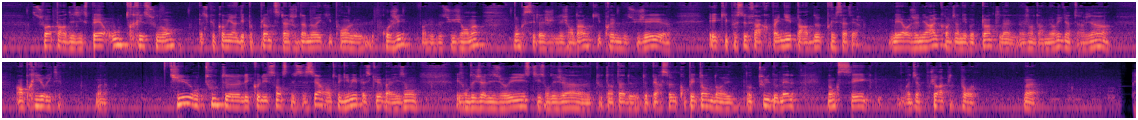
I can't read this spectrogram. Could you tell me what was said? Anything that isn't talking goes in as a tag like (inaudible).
soit par des experts ou très souvent, parce que comme il y a un dépôt de plainte, c'est la gendarmerie qui prend le, projet, enfin le, sujet en main. Donc c'est les gendarmes qui prennent le sujet euh, et qui peuvent se faire accompagner par d'autres prestataires. Mais en général, quand il y a un dépôt de plainte, la, gendarmerie intervient en priorité. Voilà. Qui eux ont toutes euh, les connaissances nécessaires entre guillemets parce que bah, ils ont déjà des juristes, ils ont déjà euh, tout un tas de, personnes compétentes dans, dans tous les domaines. Donc c'est on va dire plus rapide pour eux. Voilà.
